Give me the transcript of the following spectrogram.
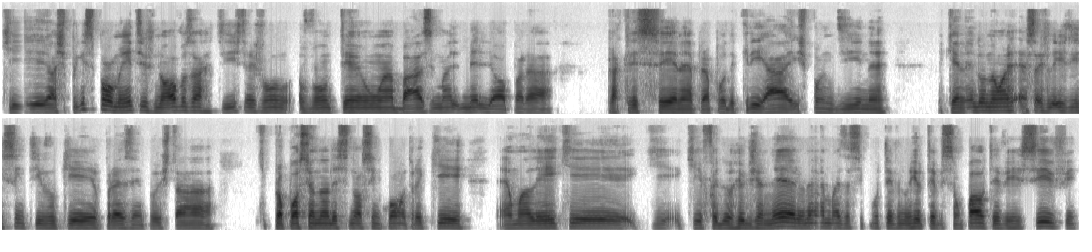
que acho principalmente os novos artistas vão, vão ter uma base melhor para, para crescer, né? Para poder criar expandir, né? Querendo ou não, essas leis de incentivo que, por exemplo, está proporcionando esse nosso encontro aqui, é uma lei que, que, que foi do Rio de Janeiro, né? Mas assim como teve no Rio, teve São Paulo, teve Recife,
